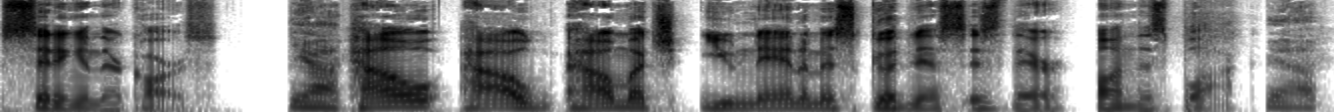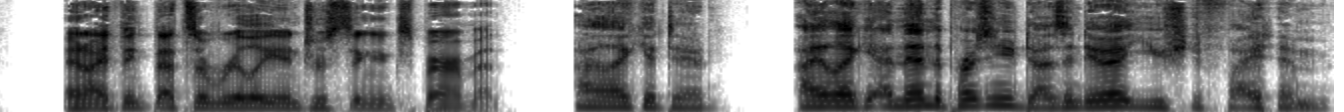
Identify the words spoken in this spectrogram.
sitting in their cars? Yeah, How how how much unanimous goodness is there on this block? yeah. And I think that's a really interesting experiment. I like it, dude. I like it. And then the person who doesn't do it, you should fight him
